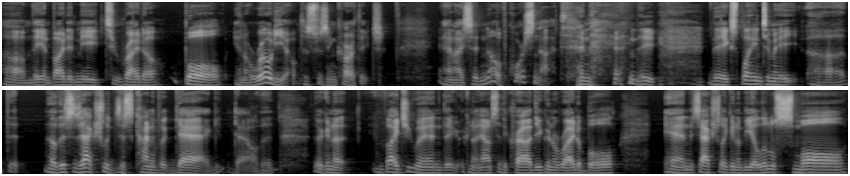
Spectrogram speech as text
um, they invited me to ride a bull in a rodeo. This was in Carthage. And I said, no, of course not. And, and they, they explained to me uh, that, no, this is actually just kind of a gag, Dowe, that they're going to invite you in, they're going to announce to the crowd, you're going to ride a bull, and it's actually going to be a little small,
